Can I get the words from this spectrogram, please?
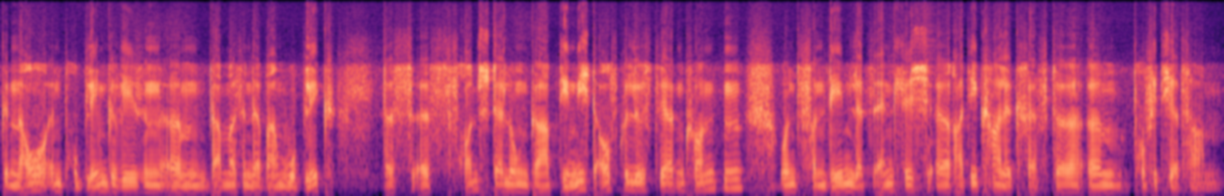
genau ein Problem gewesen ähm, damals in der Republik, dass es Frontstellungen gab, die nicht aufgelöst werden konnten und von denen letztendlich äh, radikale Kräfte ähm, profitiert haben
